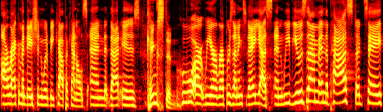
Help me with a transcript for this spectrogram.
our recommendation would be Cappa Kennels, and that is Kingston. who are we are representing today. Yes, and we've used them in the past. I'd say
